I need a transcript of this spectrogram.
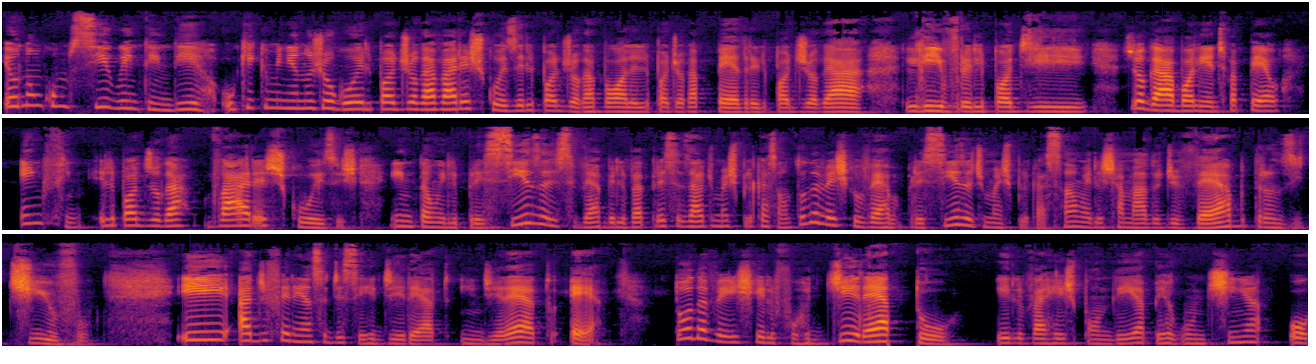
eu não consigo entender o que, que o menino jogou. Ele pode jogar várias coisas. Ele pode jogar bola, ele pode jogar pedra, ele pode jogar livro, ele pode jogar bolinha de papel. Enfim, ele pode jogar várias coisas. Então, ele precisa, esse verbo, ele vai precisar de uma explicação. Toda vez que o verbo precisa de uma explicação, ele é chamado de verbo transitivo. E a diferença de ser direto e indireto é: toda vez que ele for direto, ele vai responder a perguntinha o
